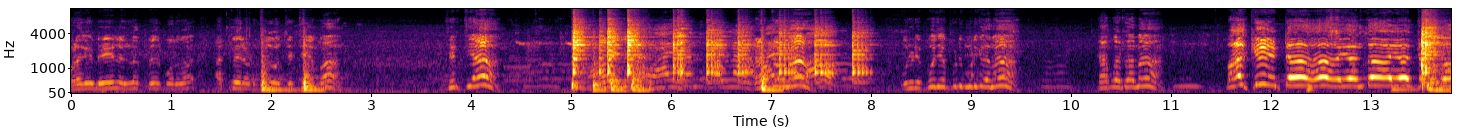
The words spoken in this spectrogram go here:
உலகமே நல்ல பேர் போடுவா. அப்பேரோட பூஜை திருத்தியாமா திருத்தியா? உன்னுடைய பூஜை எப்படி முடிக்கலாமா? காப்பாற்றலாமா பாக்கிட்டாயந்தாய தபா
